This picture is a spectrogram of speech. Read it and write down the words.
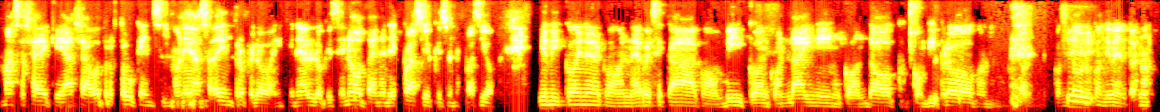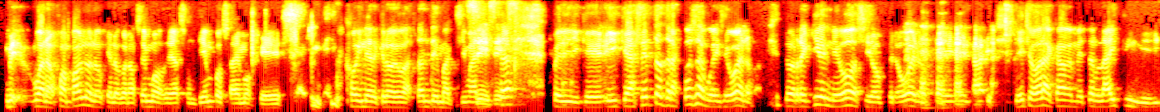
más allá de que haya otros tokens y monedas adentro, pero en general lo que se nota en el espacio es que es un espacio bien bitcoiner con RSK, con Bitcoin, con Lightning, con Doc, con Bipro, con, con todos los condimentos, ¿no? Bueno, Juan Pablo, lo que lo conocemos de hace un tiempo, sabemos que es Bitcoiner, creo que bastante maximalista, Pero y, que, y que acepta otras cosas porque dice, bueno, lo requiere el negocio, pero bueno, eh, eh, de hecho ahora acaba de meter Lightning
